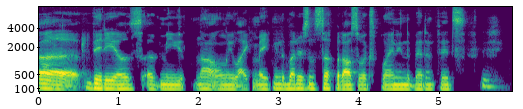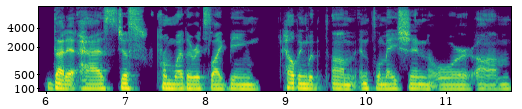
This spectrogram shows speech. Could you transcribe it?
uh videos of me not only like making the butters and stuff, but also explaining the benefits that it has just from whether it's like being helping with um inflammation or um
